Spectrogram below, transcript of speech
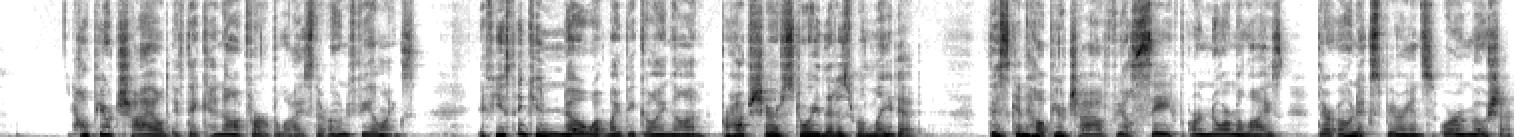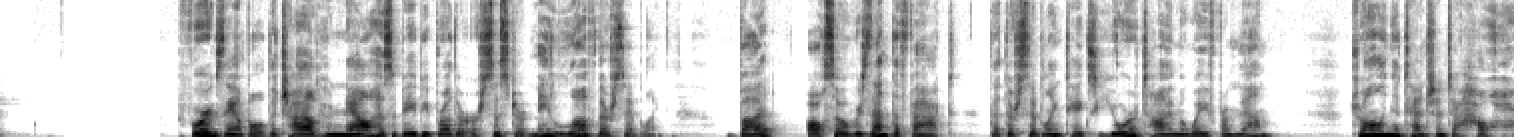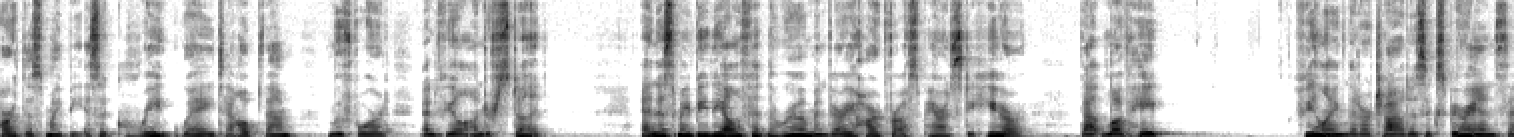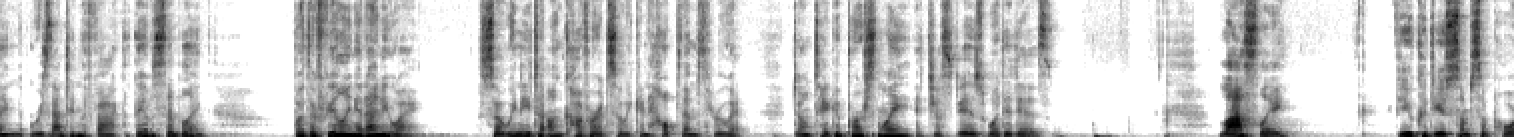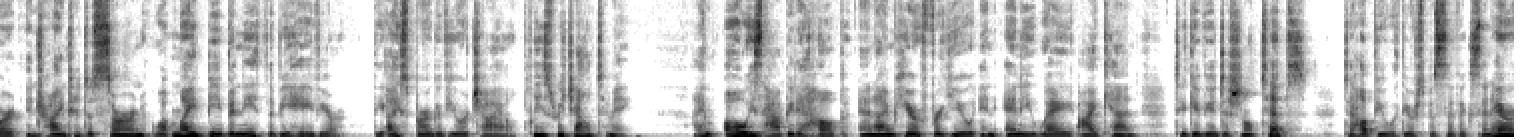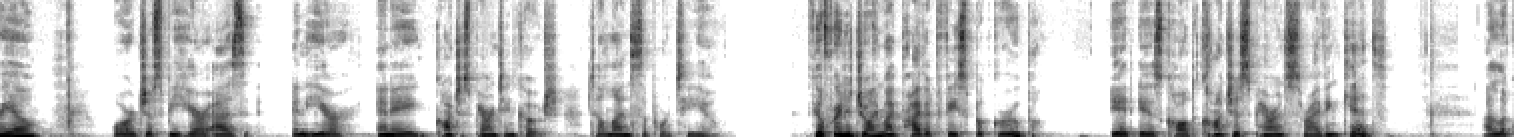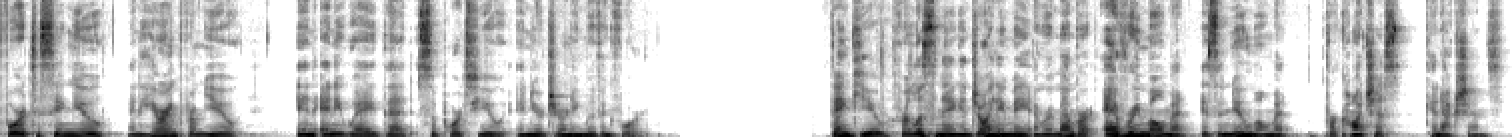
help your child if they cannot verbalize their own feelings. If you think you know what might be going on, perhaps share a story that is related. This can help your child feel safe or normalize their own experience or emotion. For example, the child who now has a baby brother or sister may love their sibling, but also resent the fact that their sibling takes your time away from them. Drawing attention to how hard this might be is a great way to help them move forward and feel understood. And this may be the elephant in the room and very hard for us parents to hear that love hate feeling that our child is experiencing, resenting the fact that they have a sibling. But they're feeling it anyway. So we need to uncover it so we can help them through it. Don't take it personally, it just is what it is. Lastly, you could use some support in trying to discern what might be beneath the behavior, the iceberg of your child, please reach out to me. I am always happy to help, and I'm here for you in any way I can to give you additional tips, to help you with your specific scenario, or just be here as an ear and a conscious parenting coach to lend support to you. Feel free to join my private Facebook group it is called Conscious Parents Thriving Kids. I look forward to seeing you and hearing from you in any way that supports you in your journey moving forward. Thank you for listening and joining me. And remember, every moment is a new moment for conscious connections.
